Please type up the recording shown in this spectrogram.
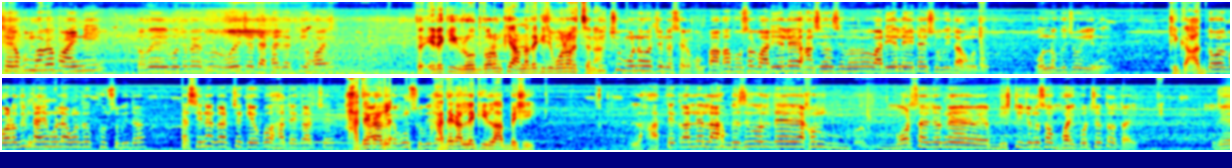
সেরকমভাবে পাইনি তবে এই বছর এখন রয়েছে দেখা যাক কি হয়। তো এটা কি রোদ গরম কি আপনাদের কিছু মনে হচ্ছে না? কিছু মনে হচ্ছে না সেরকম। পাকা ফসল বাড়ি এলে হাসি হাসিভাবে বাড়ি এলে এটাই সুবিধা আমাদের অন্য কিছু ই নেই। ঠিক আর দশ বারো দিন টাইম হলে আমাদের খুব সুবিধা। মেশিনে কাটছে কেউ কেউ হাতে কাটছে। হাতে কাটলে সুবিধা হাতে কাটলে কি লাভ বেশি? হাতে কাটলে লাভ বেশি বলতে এখন বর্ষার জন্য বৃষ্টির জন্য সব ভয় করছে তো তাই। যে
